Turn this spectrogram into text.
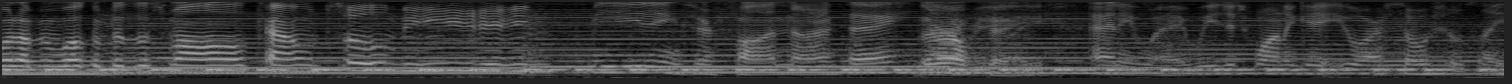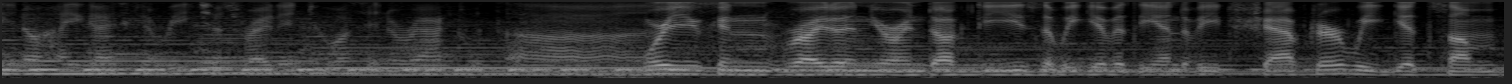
What up and welcome to the small council meeting. Meetings are fun, aren't they? They're Not okay. really. Anyway, we just want to get you our socials, let you know how you guys can reach us, right into us, interact with us. Where you can write in your inductees that we give at the end of each chapter. We get some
